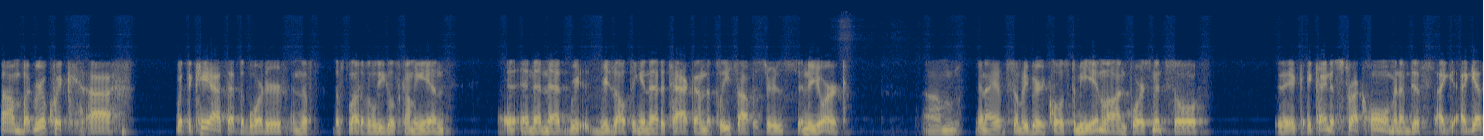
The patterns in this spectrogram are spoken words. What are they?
Um, but real quick, uh, with the chaos at the border and the the flood of illegals coming in, and then that re- resulting in that attack on the police officers in New York. Um, and I have somebody very close to me in law enforcement, so it, it kind of struck home. And I'm just, I, I guess,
